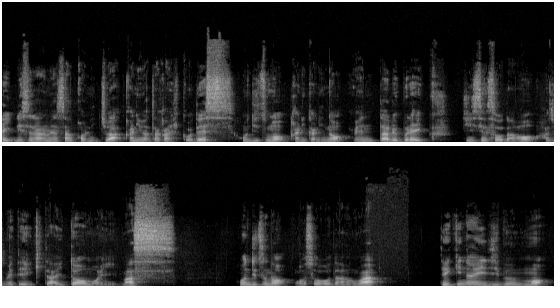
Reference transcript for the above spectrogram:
はい、リスナーの皆さん、こんにちは。カニワタカヒコです。本日もカニカニのメンタルブレイク、人生相談を始めていきたいと思います。本日のご相談は、できない自分も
